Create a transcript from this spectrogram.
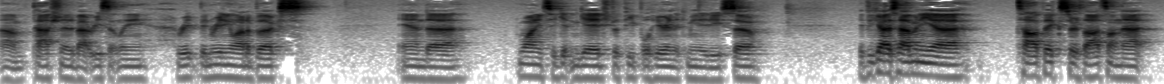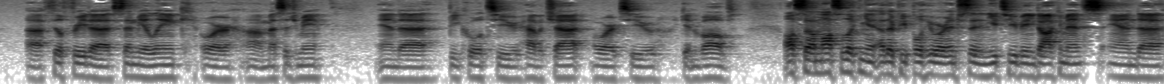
um, passionate about recently. Re- been reading a lot of books and uh, wanting to get engaged with people here in the community. So if you guys have any uh, topics or thoughts on that, uh, feel free to send me a link or uh, message me, and uh, be cool to have a chat or to get involved. Also, I'm also looking at other people who are interested in YouTubing documents and uh,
